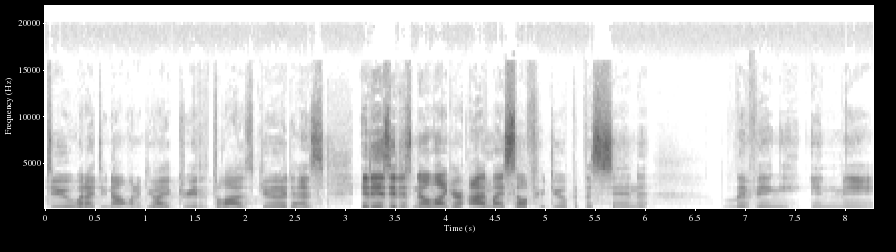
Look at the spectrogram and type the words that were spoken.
do what I do not want to do, I agree that the law is good. As it is, it is no longer I myself who do it, but the sin living in me.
